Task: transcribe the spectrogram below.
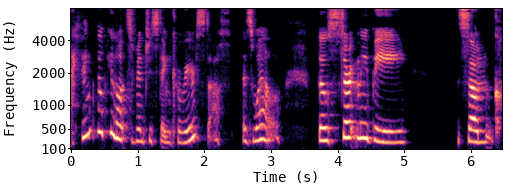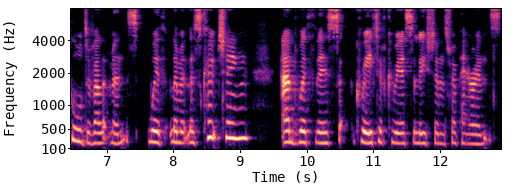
I think there'll be lots of interesting career stuff as well. There'll certainly be some cool developments with Limitless Coaching and with this Creative Career Solutions for Parents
